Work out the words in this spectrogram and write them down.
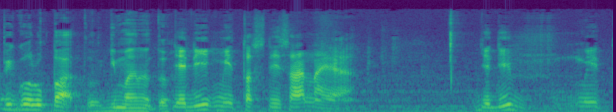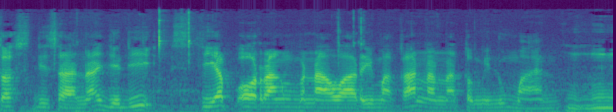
tapi gue lupa tuh. Gimana tuh? jadi mitos di sana ya. Jadi mitos di sana jadi setiap orang menawari makanan atau minuman Mm-mm.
